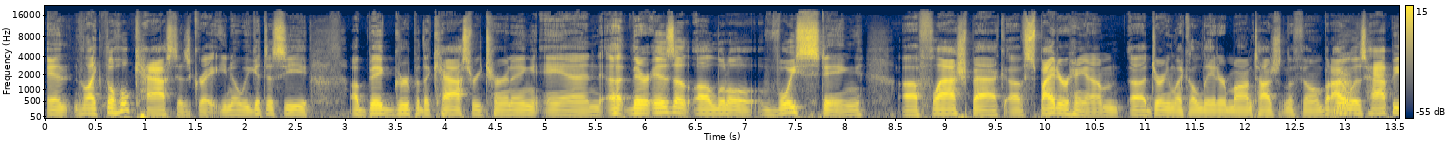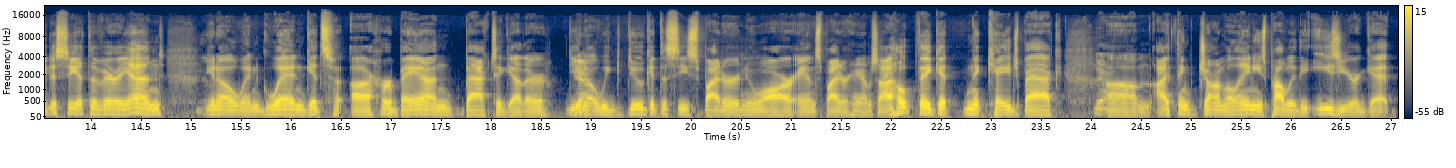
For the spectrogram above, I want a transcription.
and like the whole cast is great. You know, we get to see a big group of the cast returning, and uh, there is a, a little voice sting uh, flashback of Spider Ham uh, during like a later montage in the film. But I was happy to see at the very end, you know, when Gwen gets uh, her band back together. You Yeah. know, we do get to see Spider Noir and Spider Ham. So I hope they get Nick Cage back. Yeah. Um, I think John Mulaney is probably the easier get.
